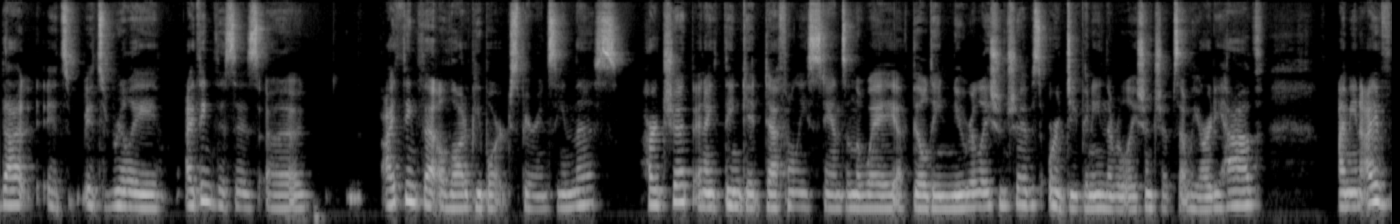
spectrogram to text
That it's it's really i think this is a i think that a lot of people are experiencing this hardship and i think it definitely stands in the way of building new relationships or deepening the relationships that we already have. I mean i've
